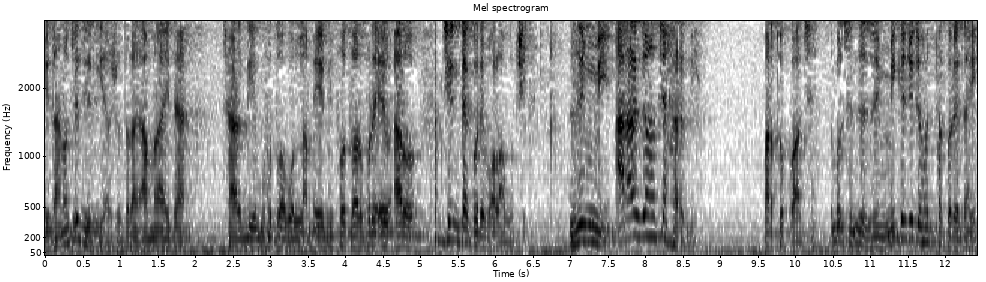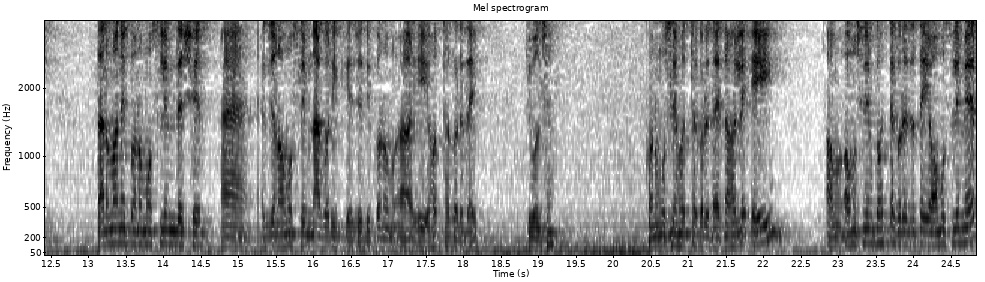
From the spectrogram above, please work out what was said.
বিধান হচ্ছে জিজিয়া। সুতরাং আমরা এটা ছাড় দিয়ে ভতুয়া বললাম। এই ফতুয়ার উপরে আরও চিন্তা করে বলা উচিত। জিম্মি, আর আরেকজন হচ্ছে হারবি। পার্থক্য আছে। বলছেন যে জিম্মিকে যদি হত্যা করে দেয়, তার মানে কোন মুসলিম দেশের হ্যাঁ একজন অমুসলিম নাগরিককে যদি কোন হত্যা করে দেয়, কি বলছে? কোন মুসলিম হত্যা করে দেয়, তাহলে এই অমুসলিমকে হত্যা করে দেয়। এই অমুসলিমের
